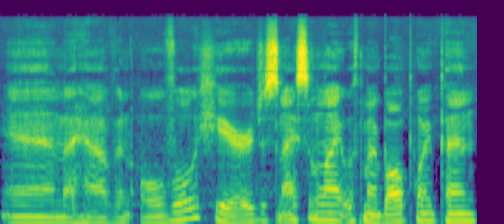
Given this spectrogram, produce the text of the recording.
And I have an oval here, just nice and light with my ballpoint pen.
